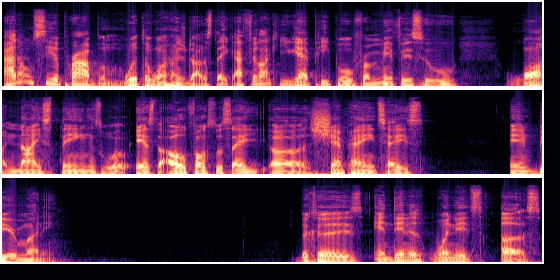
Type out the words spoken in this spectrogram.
I don't see a problem with the one hundred dollar steak. I feel like you got people from Memphis who want nice things. Well, as the old folks would say, uh, champagne taste and beer money because and then it's, when it's us,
